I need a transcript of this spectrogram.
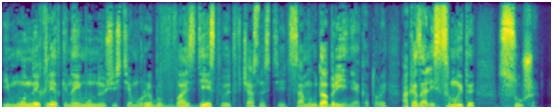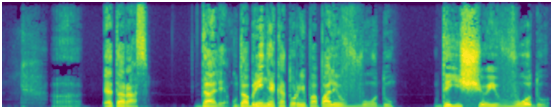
иммунные клетки, на иммунную систему рыбы воздействуют, в частности, эти самые удобрения, которые оказались смыты с суши. Э, это раз. Далее, удобрения, которые попали в воду, да еще и в воду,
